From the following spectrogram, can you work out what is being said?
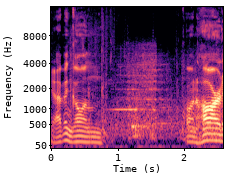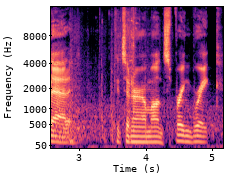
Yeah, I've been going, going hard at it, considering I'm on spring break.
